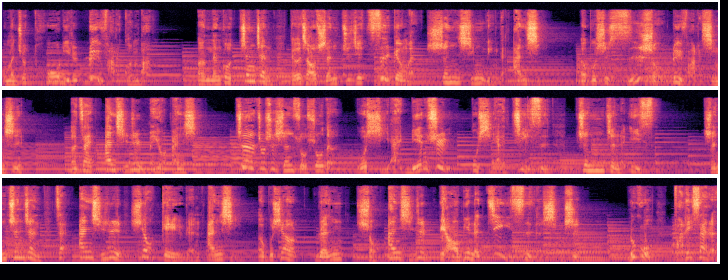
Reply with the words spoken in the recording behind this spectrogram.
我们就脱离了律法的捆绑，而能够真正得着神直接赐给我们身心灵的安息，而不是死守律法的形式。而在安息日没有安息，这就是神所说的“我喜爱连续，不喜爱祭祀”真正的意思。神真正在安息日是要给人安息，而不是要人守安息日表面的祭祀的形式。如果法利赛人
